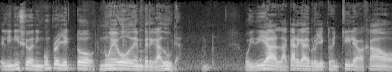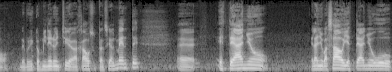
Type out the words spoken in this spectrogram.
el inicio de ningún proyecto nuevo de envergadura. Hoy día la carga de proyectos en Chile ha bajado, de proyectos mineros en Chile ha bajado sustancialmente. Eh, este año, el año pasado y este año hubo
